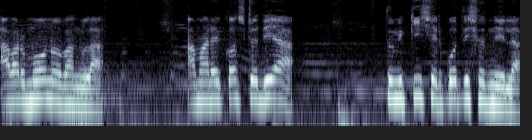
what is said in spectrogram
আবার মনও ভাঙলা। আমারে কষ্ট দিয়া তুমি কিসের প্রতিশোধ নিলা?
